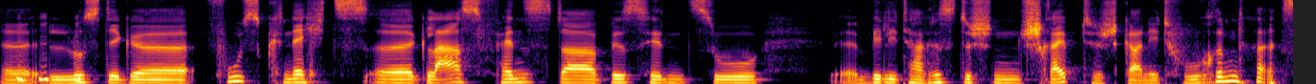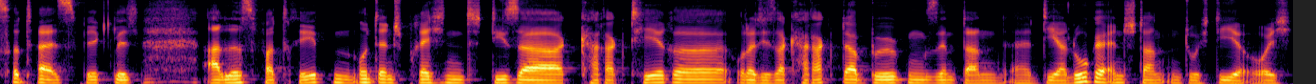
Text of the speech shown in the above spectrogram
äh, lustige Fußknechts äh, Glasfenster bis hin zu äh, militaristischen Schreibtischgarnituren. Also da ist wirklich alles vertreten und entsprechend dieser Charaktere oder dieser Charakterbögen sind dann äh, Dialoge entstanden, durch die ihr euch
